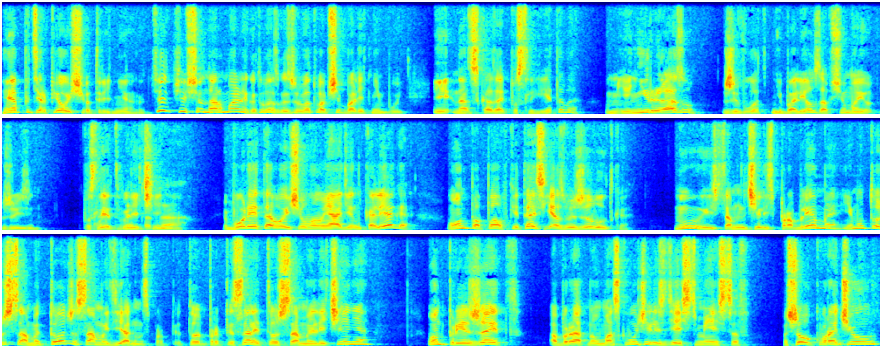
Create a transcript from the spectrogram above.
Я потерпел еще три дня. Говорит, все, все нормально, говорит, у вас говорит, живот вообще болеть не будет. И надо сказать, после этого у меня ни разу живот не болел за всю мою жизнь. После вот этого это лечения. Да. Более того, еще у меня один коллега, он попал в Китай с язвой желудка. Ну, и там начались проблемы. Ему то же самое, тот же самый диагноз прописали, то же самое лечение. Он приезжает обратно в Москву через 10 месяцев. Пошел к врачу,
